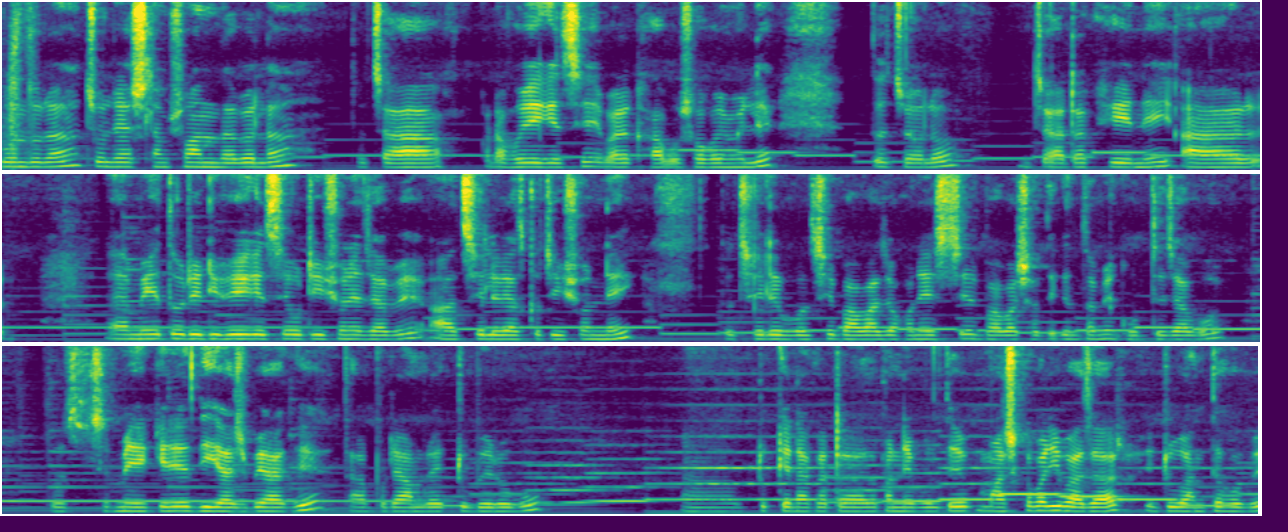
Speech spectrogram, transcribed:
বন্ধুরা, চলে আসলাম সন্ধ্যাবেলা। তো চা করা হয়ে গেছে, এবার খাব সবাই মিলে। তো চলো, চাটা খেয়ে নেই। আর মেয়ে তো রেডি হয়ে গেছে, ও টিউশনে যাবে। আর ছেলের আজকে টিউশন নেই। তো ছেলে বলছে, বাবা যখন এসছে, বাবার সাথে কিন্তু আমি ঘুরতে যাব। তো মেয়েকে দিয়ে আসবে আগে, তারপরে আমরা একটু বেরোবো। একটু কেনাকাটা মানে বলতে মাসকাবাড়ি বাজার একটু আনতে হবে।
